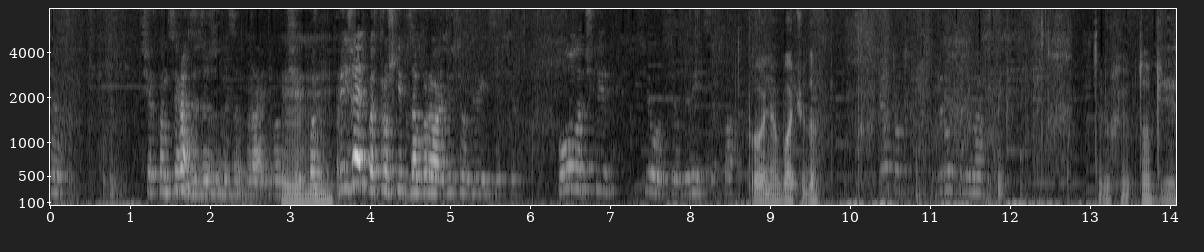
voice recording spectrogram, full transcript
це. Ще консервати навіть не забирають. Вони ще по- приїжджають потрошки забирають, усе, дивіться, все. Полочки, все, все, дивіться. так. Поняв, бачу, да. Все тут зроблено. Трохи отак є.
